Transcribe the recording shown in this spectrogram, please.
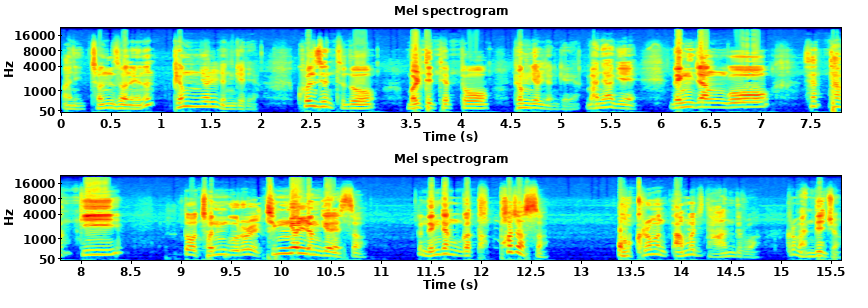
아니 전선에는 병렬 연결이야. 콘센트도 멀티탭도 병렬 연결이야. 만약에 냉장고, 세탁기 또 전구를 직렬 연결했어. 그럼 냉장고가 터 퍼졌어. 어 그러면 나머지 다 안 들어와. 그럼 안 되죠.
